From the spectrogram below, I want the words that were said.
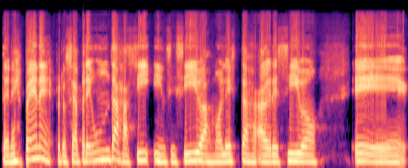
tenés pene, pero o sea, preguntas así incisivas, molestas, agresivo, eh,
